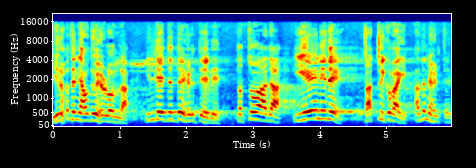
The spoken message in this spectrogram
ಇರೋದನ್ನು ಯಾವುದೂ ಹೇಳೋಲ್ಲ. ಇಲ್ಲದೇ ಇದ್ದದ್ದೇ ಹೇಳ್ತೇವೆ. ತತ್ವವಾದ ಏನಿದೆ? ತಾತ್ವಿಕವಾಗಿ ಅದನ್ನು ಹೇಳ್ತೇವೆ.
